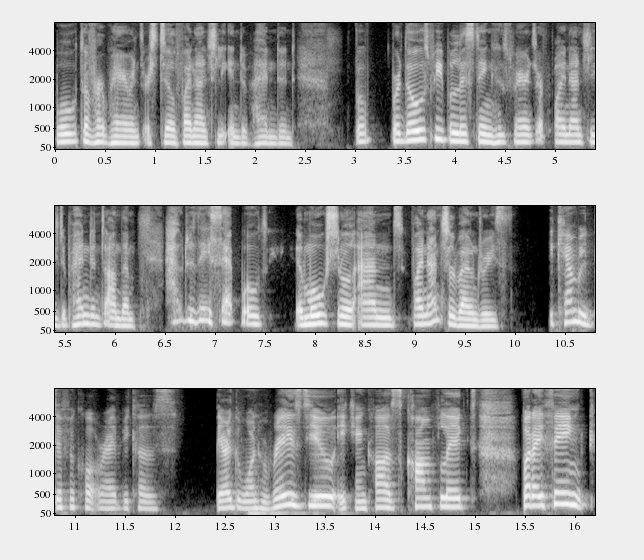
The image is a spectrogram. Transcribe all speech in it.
both of her parents are still financially independent but for those people listening whose parents are financially dependent on them, how do they set both emotional and financial boundaries? It can be difficult, right? Because they're the one who raised you. It can cause conflict. But I think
